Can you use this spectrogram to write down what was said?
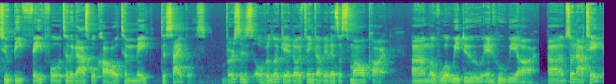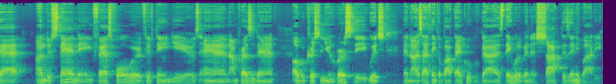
to be faithful to the gospel call to make disciples versus overlook it or think of it as a small part um, of what we do and who we are. Uh, so now take that understanding, fast forward 15 years, and I'm president of a Christian university, which and as I think about that group of guys, they would have been as shocked as anybody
